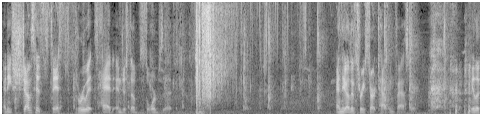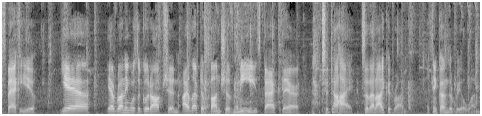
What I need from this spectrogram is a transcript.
And he shoves his fist through its head and just absorbs it. And the other three start tapping faster. he looks back at you. Yeah, yeah, running was a good option. I left a bunch of me's back there to die so that I could run. I think I'm the real one.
